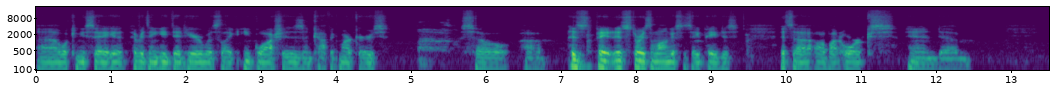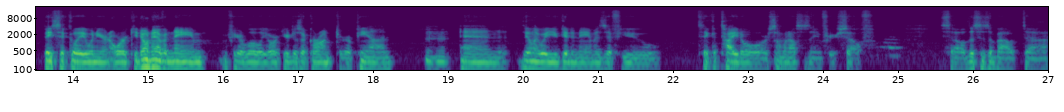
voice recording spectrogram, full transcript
Uh, what can you say? Everything he did here was like ink washes and Copic markers. So um, his his story is the longest. It's eight pages. It's uh, all about orcs and um, basically when you're an orc, you don't have a name. If you're a lowly orc, you're just a grunt or a peon. Mm-hmm. And the only way you get a name is if you take a title or someone else's name for yourself. So this is about uh,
